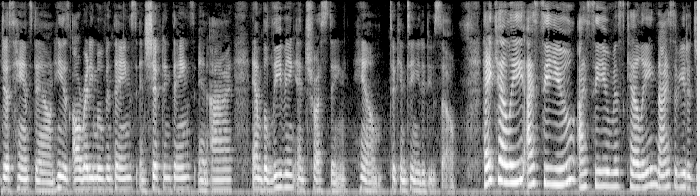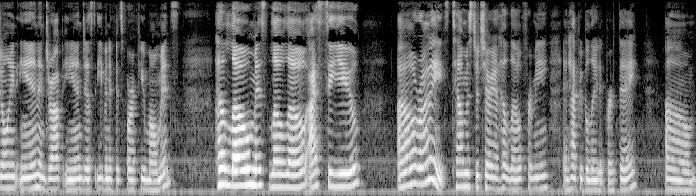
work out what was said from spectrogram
Just hands down. He is already moving things and shifting things, and I am believing and trusting Him to continue to do so. Hey, Kelly, I see you. I see you, Miss Kelly. Nice of you to join in and drop in, just even if it's for a few moments. Hello, Miss Lolo. I see you. All right. Tell Mr. Cherry a hello for me and happy belated birthday. Um,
